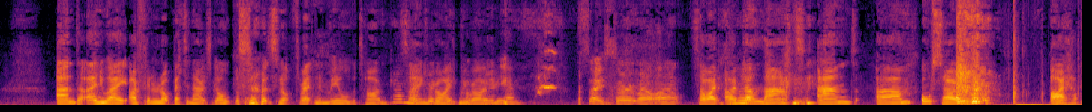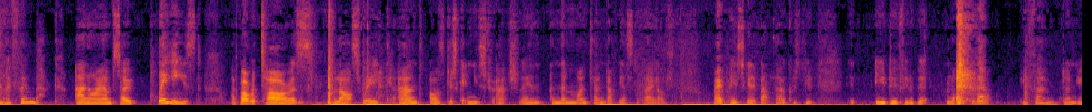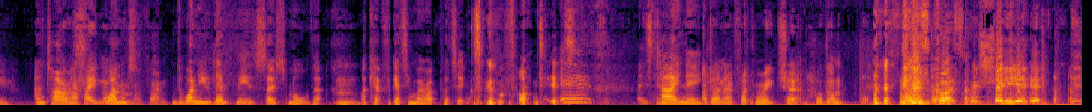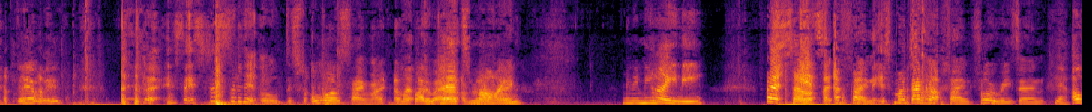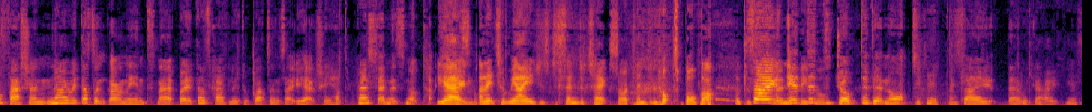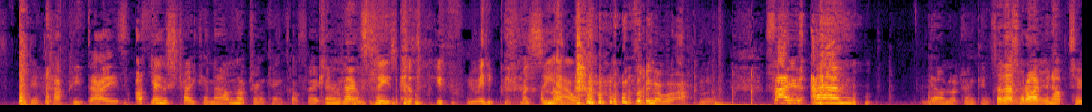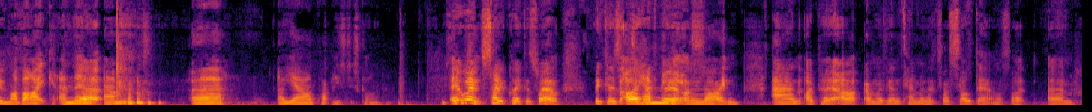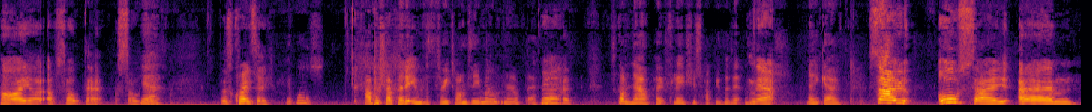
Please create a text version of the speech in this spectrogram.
And uh, anyway, I feel a lot better now it's gone because now it's not threatening me all the time, I'm saying, ride me, ride me. So sorry about that. So I, I've done that. and um, also, I have my phone back. And I am so pleased. I borrowed Tara's last week and I was just getting used to it actually. And, and then mine turned up yesterday. I was very pleased to get it back though because you, you do feel a bit lost without your phone, don't you? And I Tara's hate not one's my phone. the one you lent me is so small that Mm. I kept forgetting where I put it because I couldn't find it. It's, It's tiny. I don't know if I can reach it. Hold on. it's quite squishy. Bear with. It's, it's just a little. This all I was saying, right? Oh, Well, by the way, compared I'm to mine, mini mini. tiny. But So, it's I- a phone. It's my backup right. phone for a reason. Yeah. Old fashioned. No, it doesn't go on the internet, but it does have little buttons that you actually have to press, and it's not touch Yes, screen. and it took me ages to send a text, so I tended not to bother. So it people. did the job, did it not? You did, thank so you. there we Thank go. Yes, you did. Happy days. I've finished choking now. I'm not drinking coffee again. we go, honestly. please? Because you really pushed my seat out. I don't know what happened. So, um, yeah, I'm not drinking. So that's what I've been up to, my bike, and then, Yeah. um, uh, oh yeah, I'm quite pleased it's gone. It went so quick as well because I had Ten put it online and I put it up, and within ten minutes I sold it. and I was like, um, "Hi, I- I've sold that. I sold Yeah, it." It was crazy. it was. I wish I'd put it in for three times the amount now. There, Yeah. It's gone now. Hopefully she's happy with it. Yeah. There you go. So also, um,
